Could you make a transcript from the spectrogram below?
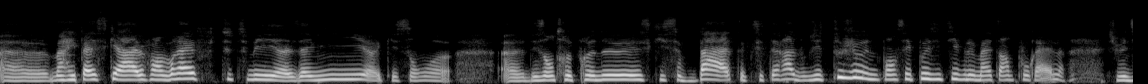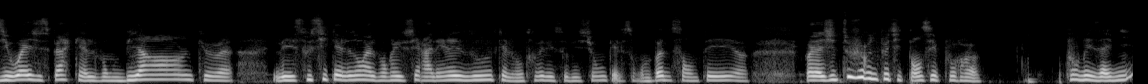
Marie-Pascale, enfin bref, toutes mes amies qui sont euh, des entrepreneuses qui se battent, etc. Donc j'ai toujours une pensée positive le matin pour elles. Je me dis ouais, j'espère qu'elles vont bien, que euh, les soucis qu'elles ont, elles vont réussir à les résoudre, qu'elles vont trouver des solutions, qu'elles sont en bonne santé. Euh. Voilà, j'ai toujours une petite pensée pour pour mes amis,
